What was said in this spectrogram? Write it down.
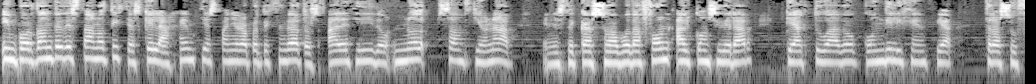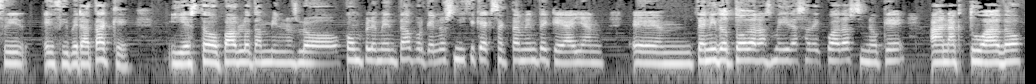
Importante de esta noticia es que la Agencia Española de Protección de Datos ha decidido no sancionar en este caso a Vodafone, al considerar que ha actuado con diligencia tras sufrir el ciberataque. Y esto Pablo también nos lo complementa porque no significa exactamente que hayan em, tenido todas las medidas adecuadas, sino que han actuado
